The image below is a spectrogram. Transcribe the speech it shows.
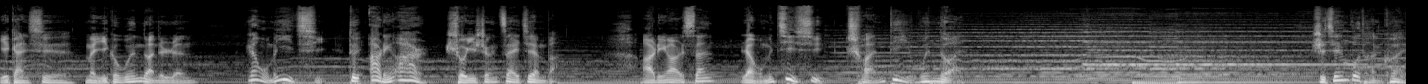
也感谢每一个温暖的人，让我们一起对二零二二说一声再见吧。二零二三，让我们继续传递温暖。时间过得很快，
